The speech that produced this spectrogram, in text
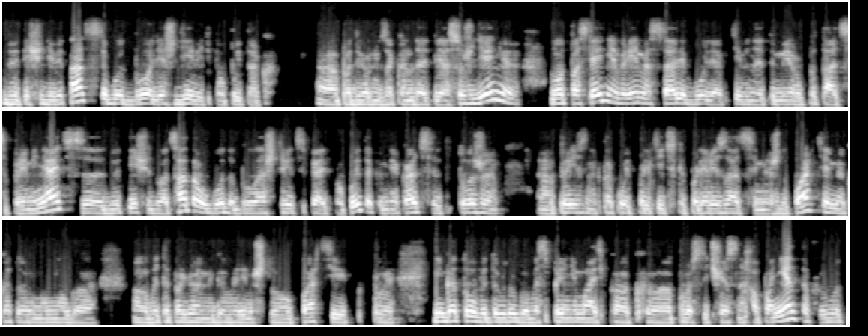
2019 год было лишь 9 попыток Э, подвергнут законодателей осуждению. Но вот последнее время стали более активно эту меру пытаться применять. С 2020 года было аж 35 попыток, и мне кажется, это тоже э, признак такой политической поляризации между партиями, о которой мы много э, в этой программе говорим, что партии не готовы друг друга воспринимать как просто честных оппонентов, и вот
